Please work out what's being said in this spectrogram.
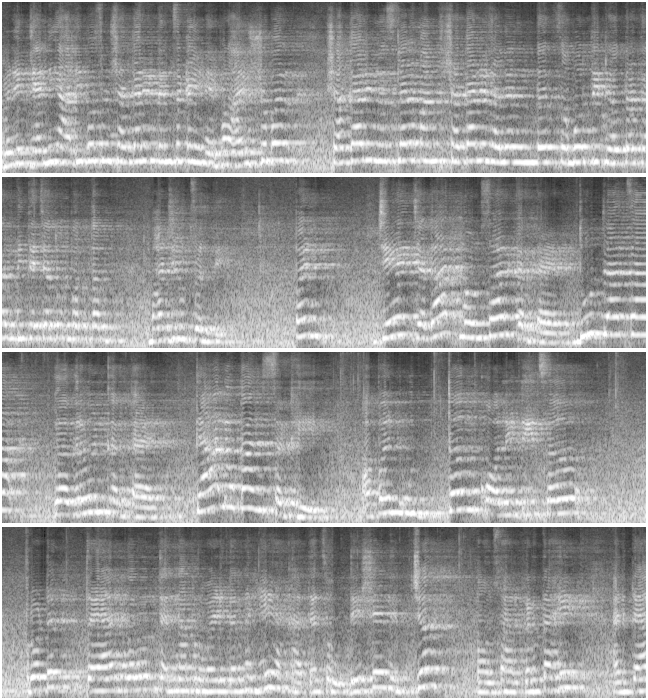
म्हणजे ज्यांनी आधीपासून शाकाहारी त्यांचं काही नाही. पण आयुष्यभर शाकाहारी नसलेला माणूस शाकाहारी झाल्यानंतर समोर ते ठेवतात आणि त्याच्यातून फक्त भाजी उचलते. पण जे जगात मांसाहार करतायत दुधाचा ग्रहण करतायत. त्या लोकांसाठी आपण उत्तम क्वालिटीचं प्रोडक्ट तयार करून त्यांना प्रोव्हाइड करणं हे या खात्याचा उद्देश आहे. निश्चित संसार करत आहे. आणि त्या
